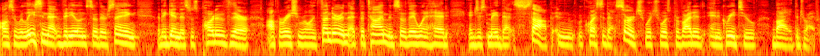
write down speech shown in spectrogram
also releasing that video. And so they're saying that, again, this was part of their Operation Rolling Thunder and at the time. And so they went ahead and just made that stop and requested that search, which was provided and agreed to by the driver.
